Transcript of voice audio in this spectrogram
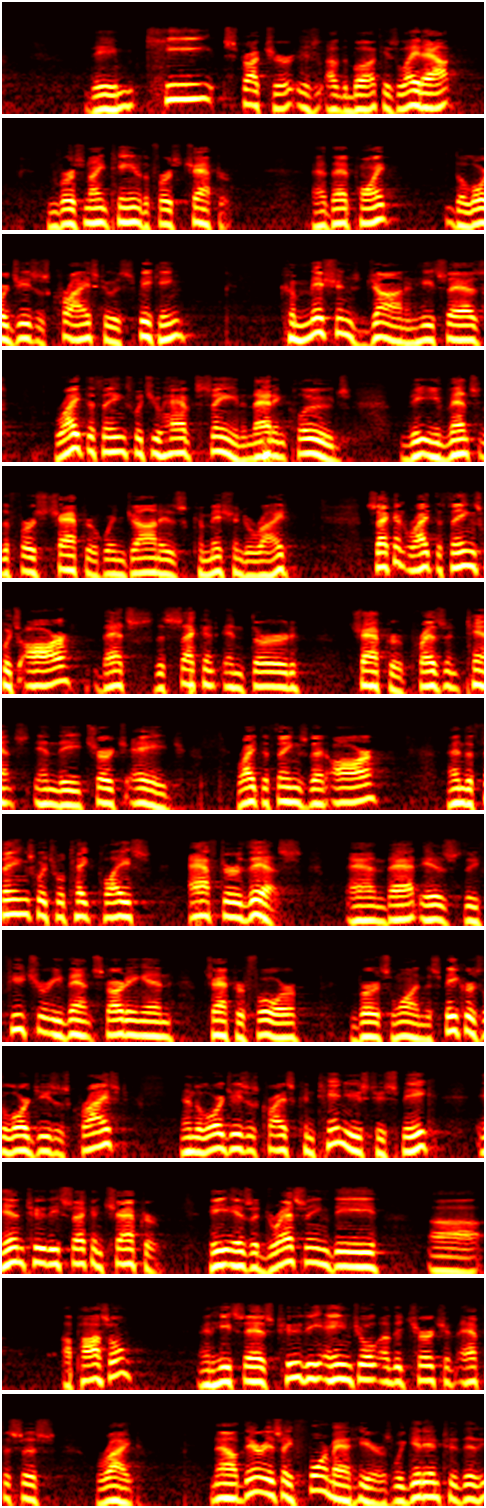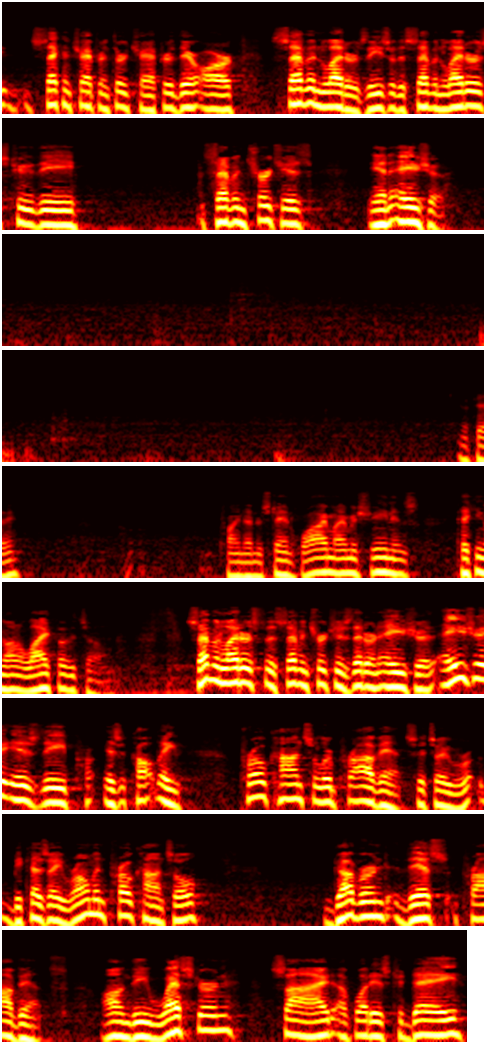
The key structure is, of the book is laid out in verse 19 of the first chapter. At that point, the Lord Jesus Christ, who is speaking, commissions John and he says, write the things which you have seen, and that includes the events of the first chapter when John is commissioned to write. Second, write the things which are, that's the second and third chapter, present tense in the church age. Write the things that are, and the things which will take place after this and that is the future event starting in chapter 4, verse 1. The speaker is the Lord Jesus Christ, and the Lord Jesus Christ continues to speak into the second chapter. He is addressing the uh, apostle, and he says, to the angel of the church of Ephesus, write. Now, there is a format here. As we get into the second chapter and third chapter, there are seven letters. These are the seven letters to the seven churches in Asia. Okay. Trying to understand why my machine is taking on a life of its own. Seven letters to the seven churches that are in Asia. Asia is the, is it called a proconsular province. It's a, because a Roman proconsul governed this province on the western side of what is today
